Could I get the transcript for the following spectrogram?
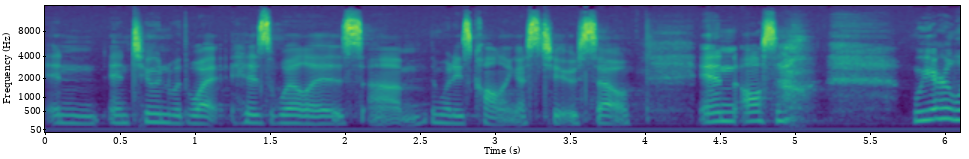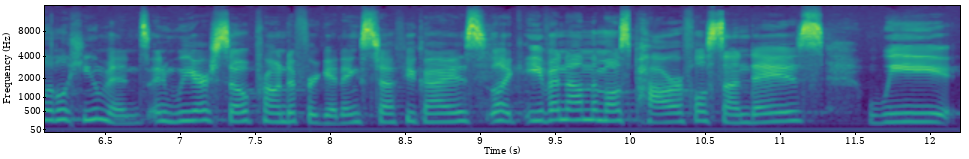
in, in tune with what his will is um, and what he's calling us to. So, and also, we are little humans and we are so prone to forgetting stuff, you guys. Like, even on the most powerful Sundays, we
